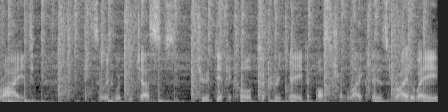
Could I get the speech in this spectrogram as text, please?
right. So it would be just too difficult to create a posture like this right away.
